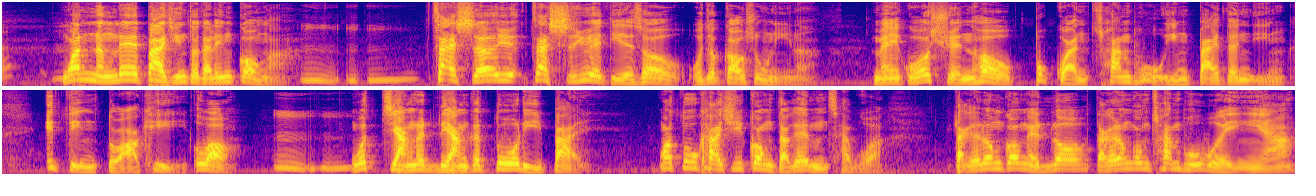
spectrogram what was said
我两礼拜前都在恁讲啊，嗯嗯嗯，在十二月，在十月底的时候，我就告诉你了。美国选后，不管川普赢、拜登赢，一定大起，有无？嗯哼。我讲了两个多礼拜，我都开始讲，大家唔插我，大家拢讲会落，大家拢讲川普会赢，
